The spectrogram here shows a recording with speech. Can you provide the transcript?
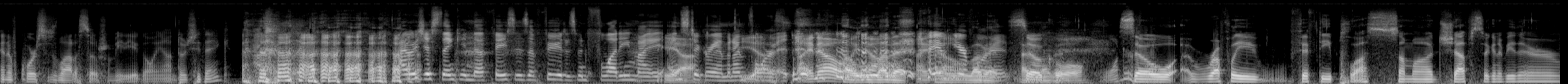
And of course, there's a lot of social media going on, don't you think? I was just thinking the faces of food has been flooding my Yeah. Instagram, and I'm Yes. for it. I know. I I know. love it. I, I am here love for it. it. So love it. cool. Wonderful. So uh, roughly 50 plus some odd chefs are going to be there.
